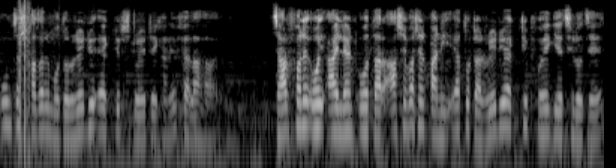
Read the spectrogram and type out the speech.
পঞ্চাশ হাজারের মতো রেডিও অ্যাক্টিভ স্টোরেট এখানে ফেলা হয়। যার ফলে ওই আইল্যান্ড ও তার আশেপাশের পানি এতটা রেডিও অ্যাক্টিভ হয়ে গিয়েছিল যে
